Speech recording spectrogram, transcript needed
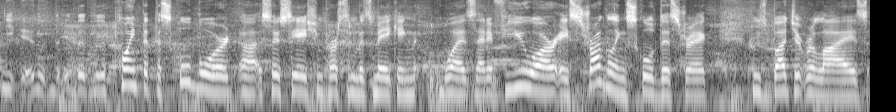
the, the, point that the school board uh, association person was making was that if you are a struggling school district whose budget relies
